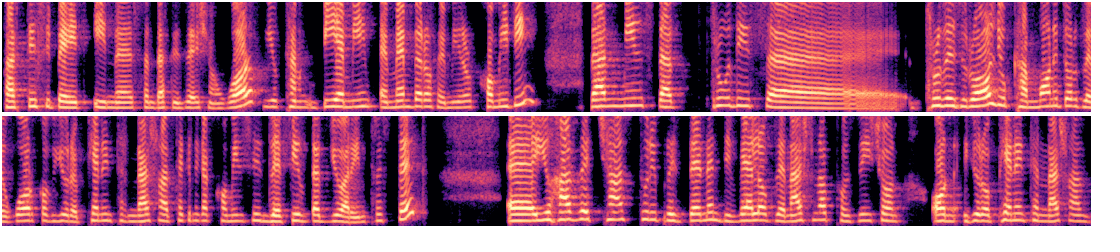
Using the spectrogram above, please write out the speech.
participate in uh, standardization work. You can be a, a, member of a mirror committee. That means that through this uh, through this role, you can monitor the work of European international technical committees in the field that you are interested. Uh, you have the chance to represent and develop the national position on European international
